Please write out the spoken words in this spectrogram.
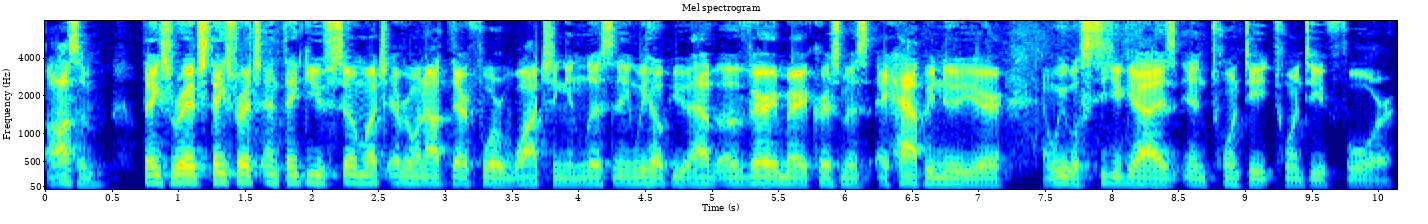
Awesome. Thanks, Rich. Thanks, Rich. And thank you so much, everyone out there, for watching and listening. We hope you have a very Merry Christmas, a Happy New Year, and we will see you guys in 2024.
